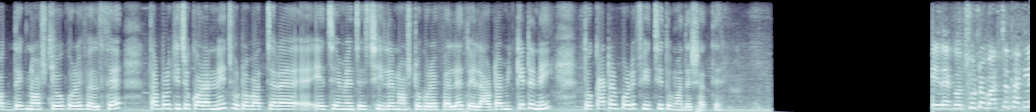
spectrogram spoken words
অর্ধেক নষ্টও করে ফেলছে। তারপর কিছু করার নেই, ছোট বাচ্চারা এচে মেচে ছিলে নষ্ট করে ফেলে তো এই লাউটা আমি কেটে নেই তো কাটার পরে ফিরছি তোমাদের সাথে দেখো ছোট বাচ্চা থাকলে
